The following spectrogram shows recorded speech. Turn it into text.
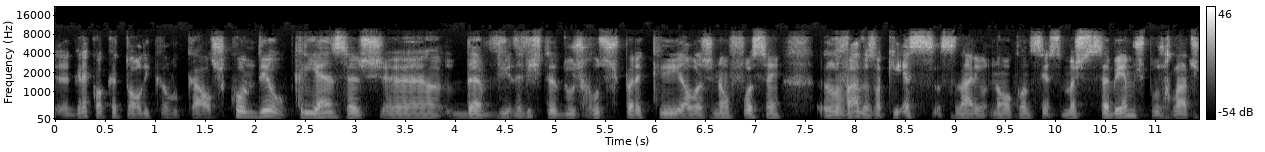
eh, greco-católica local escondeu crianças uh, da, da vista dos russos para que elas não fossem levadas ou que esse cenário não acontecesse. Mas sabemos, pelos relatos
